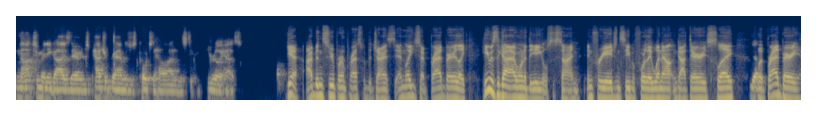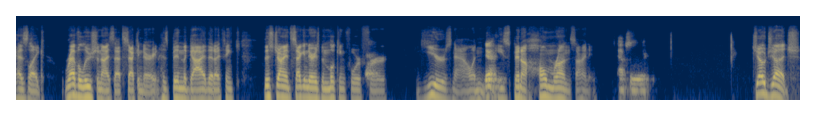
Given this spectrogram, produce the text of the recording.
not too many guys there. And just Patrick Graham has just coached the hell out of this team. He really has. Yeah, I've been super impressed with the Giants. And like you said, Bradberry, like he was the guy I wanted the Eagles to sign in free agency before they went out and got Darius Slay. Yep. But Bradberry has like revolutionized that secondary and has been the guy that I think this Giants secondary has been looking for for years now. And Yeah. he's been a home run signing. Absolutely. Joe Judge,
